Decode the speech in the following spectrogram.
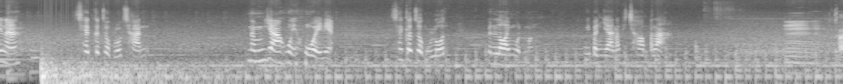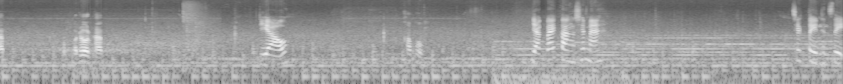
นี่นะ เช็ดกระจกรถฉัน น้ำยาห่วยห่วยๆเนี่ย เช็ดกระจกรถเป็นรอยหมดมั้ง มีปัญญารับผิดชอบปะล่ะ อืมครับ ผมขอโทษครับ เดี๋ยว ครับผม อยากได้ตังค์ใช่ไหมเช็คตีนฉันสิ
